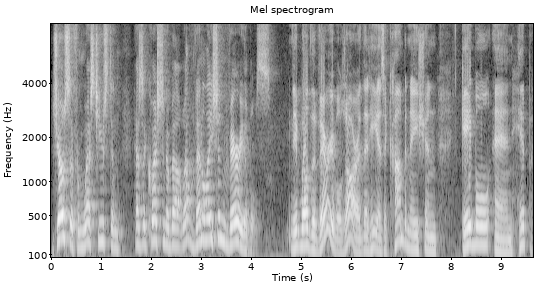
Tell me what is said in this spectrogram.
Joseph from West Houston has a question about, well, ventilation variables. It- well, the variables are that he has a combination gable and hip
